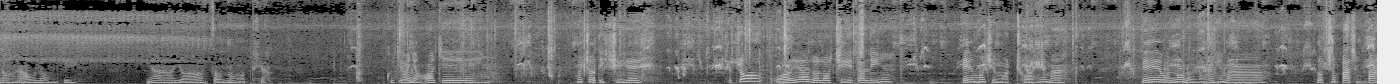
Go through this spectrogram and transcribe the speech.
nó áo nó chơi nhà nhỏ cháu nó thiệt cô cháu nhỏ chơi mới cho thì chơi cho cho quả ya lo lo chơi ta li bé mới chỉ một chuột hết mà bé ôn nó rồi rong hết mà lọt chân ba chân ba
